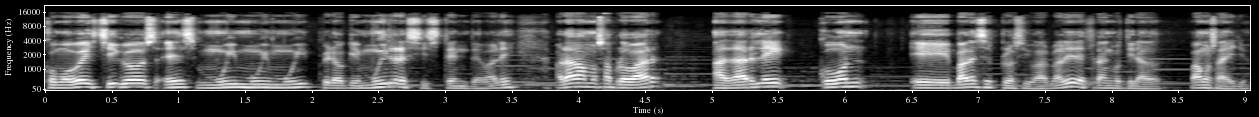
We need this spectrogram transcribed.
Como veis chicos, es muy, muy, muy, pero que muy resistente, ¿vale? Ahora vamos a probar a darle con eh, balas explosivas, ¿vale? De francotirador. Vamos a ello.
